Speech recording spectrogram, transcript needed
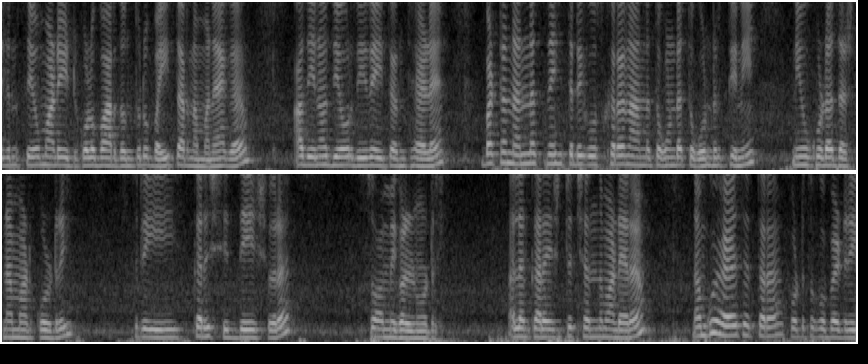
ಇದನ್ನು ಸೇವ್ ಮಾಡಿ ಇಟ್ಕೊಳ್ಬಾರ್ದು ಅಂತೂ ಬೈತಾರೆ ನಮ್ಮ ಮನ್ಯಾಗ. ಅದೇನೋ ದೇವ್ರದ್ದು ಇದೈತೆ ಅಂತ ಹೇಳಿ. ಬಟ್ ನನ್ನ ಸ್ನೇಹಿತರಿಗೋಸ್ಕರ ನಾನು ತೊಗೊಂಡ ತೊಗೊಂಡಿರ್ತೀನಿ. ನೀವು ಕೂಡ ದರ್ಶನ ಮಾಡಿಕೊಡ್ರಿ. ಶ್ರೀ ಕರಿಸಿದ್ದೇಶ್ವರ ಸ್ವಾಮಿಗಳು ನೋಡ್ರಿ. ಅಲಂಕಾರ ಎಷ್ಟು ಚಂದ ಮಾಡ್ಯಾರ. ನಮಗೂ ಹೇಳ್ತಿರ್ತಾರೆ ಫೋಟೋ ತೊಗೋಬೇಡ್ರಿ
